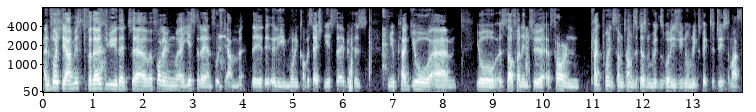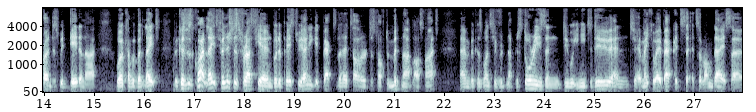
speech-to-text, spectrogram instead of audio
unfortunately I missed. For those of you that uh, were following uh, yesterday, unfortunately I missed the, the early morning conversation yesterday because when you plug your um, your cell phone into a foreign plug point, sometimes it doesn't work as well as you normally expect to do. So my phone just went dead and I woke up a bit late because it's quite late finishes for us here in Budapest. We only get back to the hotel just after midnight last night. Um, because once you've written up your stories and do what you need to do and uh, make your way back, it's it's a long day. So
